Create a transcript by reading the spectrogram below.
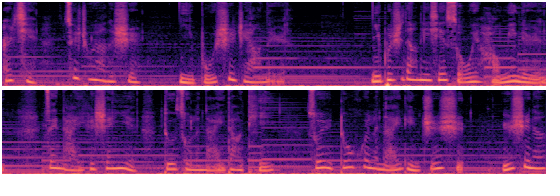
而且最重要的是，你不是这样的人。你不知道那些所谓好命的人，在哪一个深夜多做了哪一道题，所以多会了哪一点知识，于是呢，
